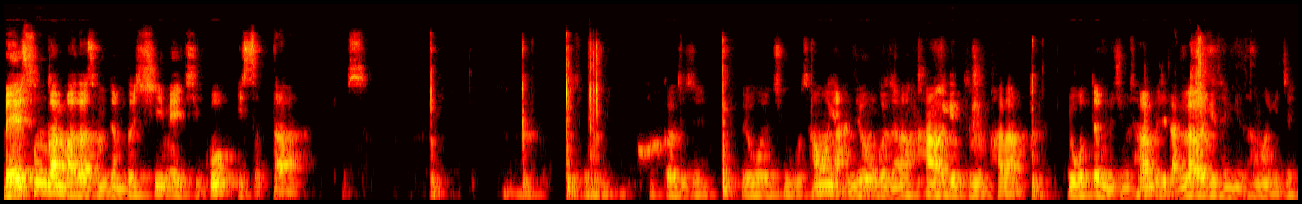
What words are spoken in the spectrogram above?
매 순간마다 점점 더 심해지고 있었다. 여기까지지. 요거는 지금 뭐 상황이 안 좋은 거잖아. 강하게 부는 바람. 요것 때문에 지금 사람들이 날아가게 생긴 상황이지.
